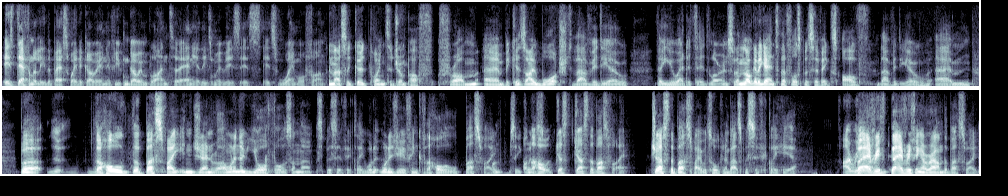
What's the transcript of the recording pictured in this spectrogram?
it's definitely the best way to go in. If you can go in blind to any of these movies, it's it's way more fun. And that's a good point to jump off from um, because I watched that video that you edited, Lawrence. And I'm not going to get into the full specifics of that video, um, but the, the whole the bus fight in general. I want to know your thoughts on that specifically. What what did you think of the whole bus fight On- sequence? On the whole, just just the bus fight, just the bus fight we're talking about specifically here, I really but every it. but everything around the bus fight.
